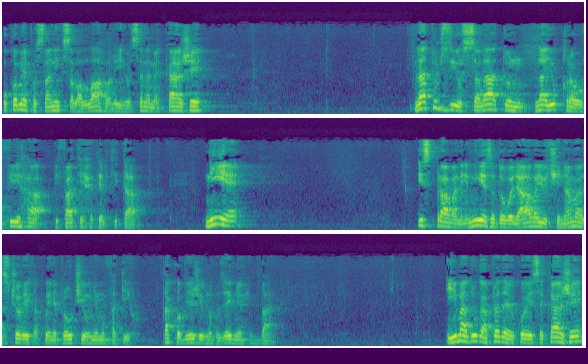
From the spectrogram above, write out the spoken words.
u kome je poslanik, sallallahu alejhi ve selleme kaže La tuđziju salatun la yuqra fiha bi fatihatil kitab. Nije ispravan i nije zadovoljavajući namaz čovjeka koji ne prouči u njemu fatihu. Tako bilježi Ibn Huzeib ibn Hibban. I ima druga predaja u kojoj se kaže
